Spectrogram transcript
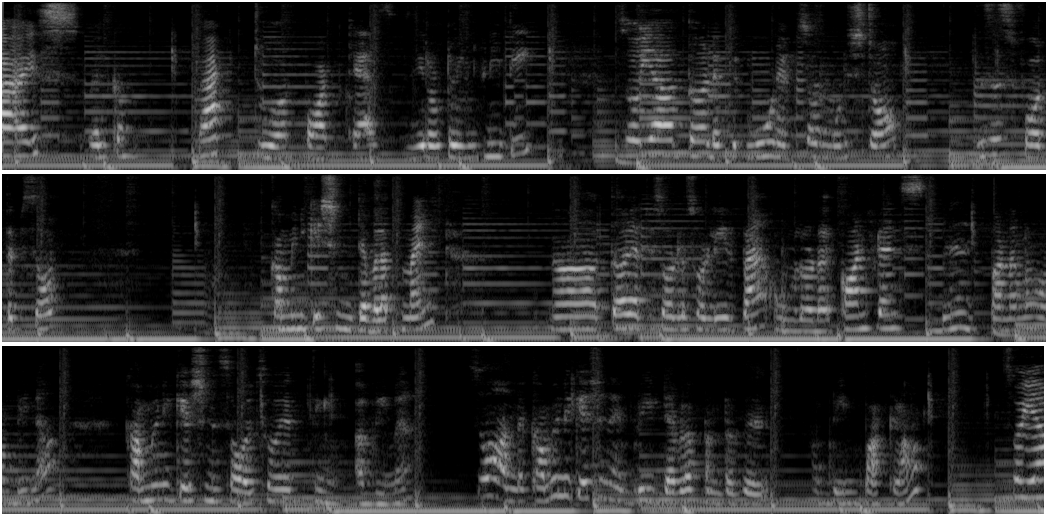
guys, welcome back to our podcast Zero to Infinity. So yeah, third எபி மூணு எபிசோட் முடிச்சிட்டோம். This is fourth episode communication development நான் தேர்ட் எபிசோடில் சொல்லியிருப்பேன். உங்களோட கான்ஃபிடன்ஸ் பில்ட் பண்ணணும் அப்படின்னா communication is also a thing அப்படின்னு. ஸோ அந்த கம்யூனிகேஷன் எப்படி டெவலப் பண்ணுறது அப்படின்னு பார்க்கலாம். So ya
